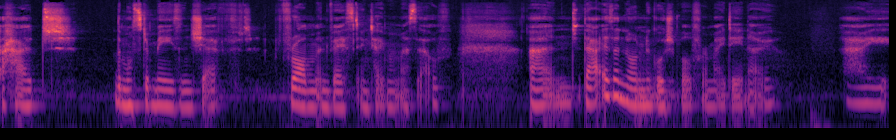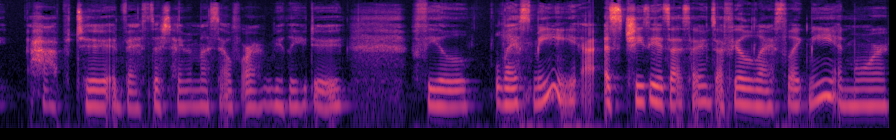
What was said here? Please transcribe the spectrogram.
had the most amazing shift from investing time in myself. And that is a non negotiable for my day now. I have to invest this time in myself, or I really do feel less me. As cheesy as that sounds, I feel less like me and more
